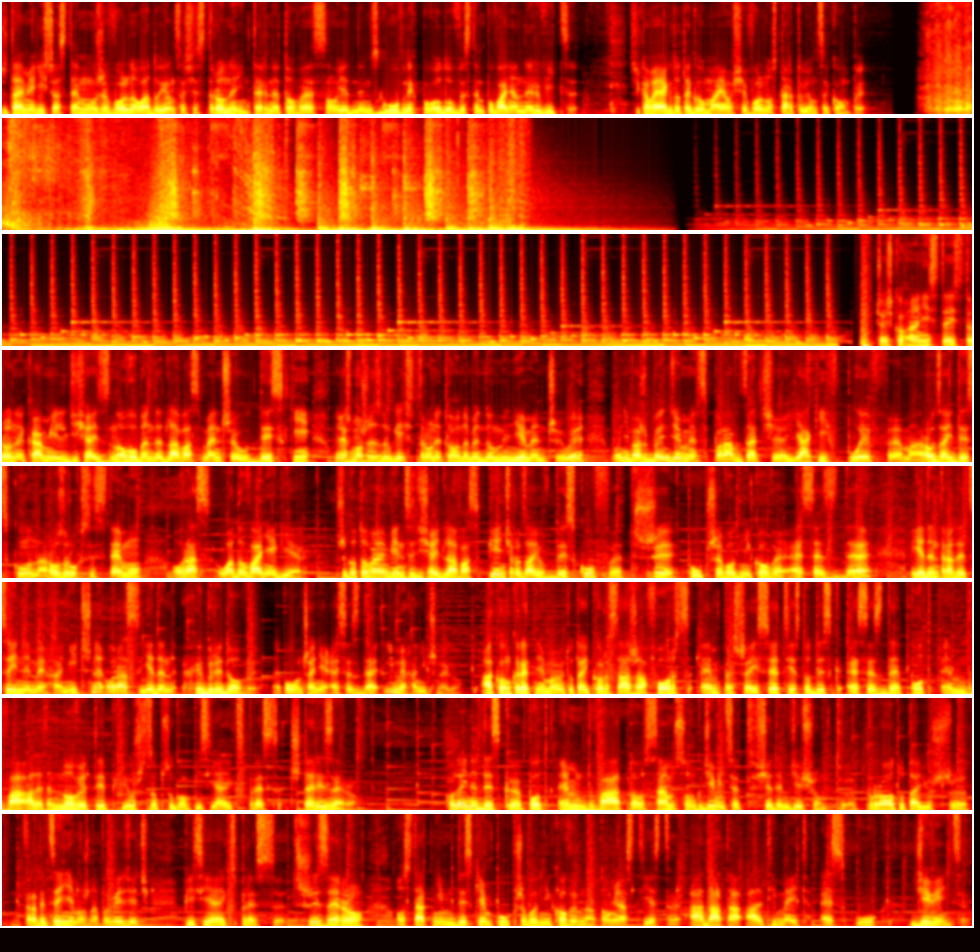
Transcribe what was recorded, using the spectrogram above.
Czytałem jakiś czas temu, że wolno ładujące się strony internetowe są jednym z głównych powodów występowania nerwicy. Ciekawe, jak do tego mają się wolno startujące kompy. Cześć kochani, z tej strony Kamil. Dzisiaj znowu będę dla Was męczył dyski, chociaż może z drugiej strony to one będą mnie męczyły, ponieważ będziemy sprawdzać jaki wpływ ma rodzaj dysku na rozruch systemu oraz ładowanie gier. Przygotowałem więc dzisiaj dla Was 5 rodzajów dysków, 3 półprzewodnikowe SSD, jeden tradycyjny mechaniczny oraz jeden hybrydowy, połączenie SSD i mechanicznego. A konkretnie mamy tutaj Corsarza Force MP600, jest to dysk SSD pod M2, ale ten nowy typ już z obsługą PCI Express 4.0. Kolejny dysk pod M2 to Samsung 970 Pro. Tutaj już e, tradycyjnie można powiedzieć PCI Express 3.0. Ostatnim dyskiem półprzewodnikowym natomiast jest Adata Ultimate SU900.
